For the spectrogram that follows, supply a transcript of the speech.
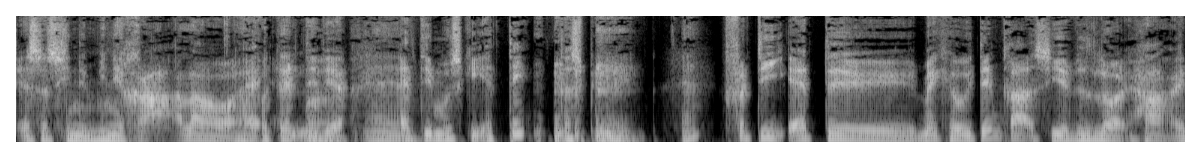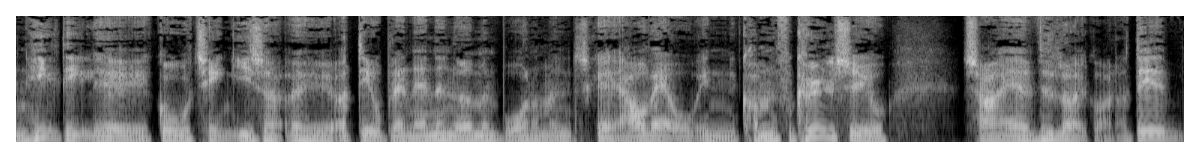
altså sine mineraler og ja, alt, alt det der. Ja, ja. At det måske er det, der spiller ind. Ja. Fordi at øh, man kan jo i den grad sige, at hvidløg har en hel del øh, gode ting i sig, øh, og det er jo blandt andet noget, man bruger, når man skal afværge en kommende forkølelse jo, så er hvidløg godt. Og det,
